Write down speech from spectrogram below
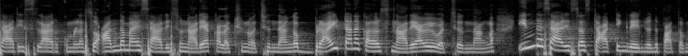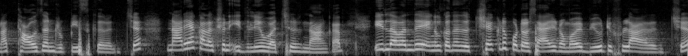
சாரீஸ்லாம் இருக்கும்ல ஸோ அந்த மாதிரி சாரீஸும் நிறையா கலெக்ஷன் வச்சுருந்தாங்க. பிரைட்டான கலர்ஸ் நிறையாவே வச்சுருந்தாங்க. இந்த சாரீஸ்லாம் ஸ்டார்டிங் ரேஞ்ச் வந்து பார்த்தோம்னா தௌசண்ட் ருபீஸ்க்கு இருந்துச்சு. நிறையா கலெக்ஷன் இதுலேயும் வச்சுருந்தாங்க. இதில் வந்து எங்களுக்கு வந்து அந்த செக்குடு போட்ட ஒரு சாரீ ரொம்பவே பியூட்டிஃபுல்லாக இருந்துச்சு.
